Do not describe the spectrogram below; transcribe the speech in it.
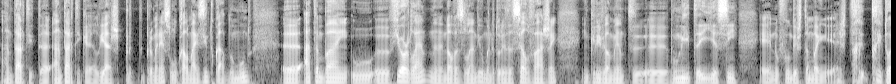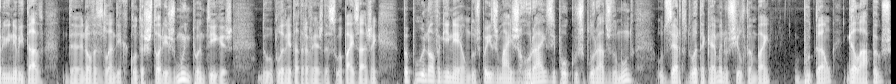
A Antártida, a Antártica, aliás, permanece o local mais intocado do mundo. Uh, há também o uh, Fjordland, na Nova Zelândia, uma natureza selvagem, incrivelmente bonita e assim é, no fundo, este também é ter território inabitado da Nova Zelândia, que conta histórias muito antigas do planeta através da sua paisagem. Papua Nova Guiné, um dos países mais rurais e pouco explorados do mundo, o deserto do Atacama, no Chile também, Butão, Galápagos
